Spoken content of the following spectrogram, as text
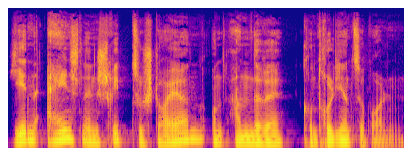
jeden einzelnen Schritt zu steuern und andere kontrollieren zu wollen.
